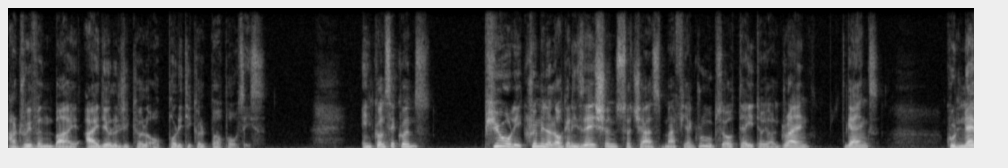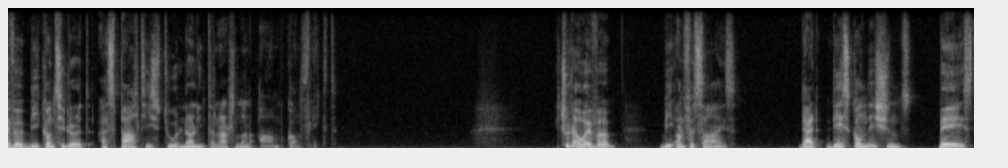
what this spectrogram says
are driven by ideological or political purposes. In consequence, purely criminal organizations such as mafia groups or territorial gangs could never be considered as parties to a non-international armed conflict. It should, however, be emphasized that these conditions based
